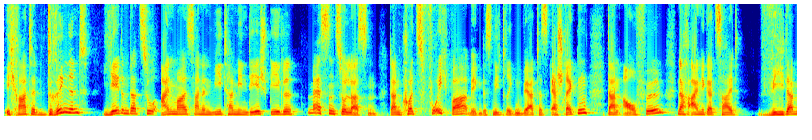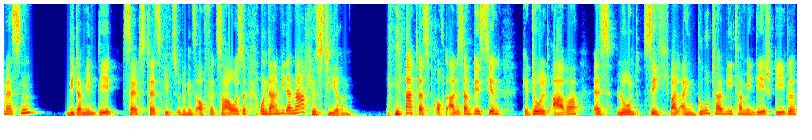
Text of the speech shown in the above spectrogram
Ich rate dringend jedem dazu, einmal seinen Vitamin D-Spiegel messen zu lassen. Dann kurz furchtbar wegen des niedrigen Wertes erschrecken, dann auffüllen, nach einiger Zeit wieder messen Vitamin D Selbsttest gibt's übrigens auch für zu Hause und dann wieder nachjustieren. Ja, das braucht alles ein bisschen Geduld, aber es lohnt sich, weil ein guter Vitamin D-Spiegel,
